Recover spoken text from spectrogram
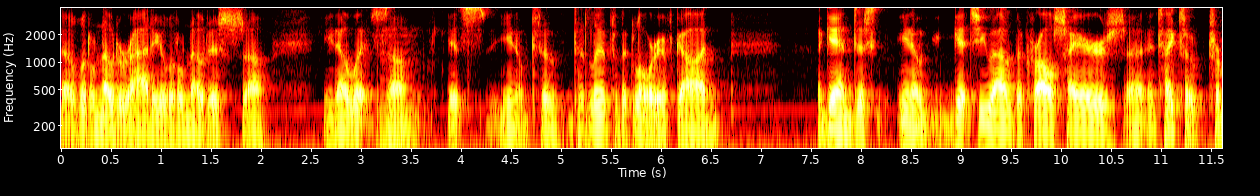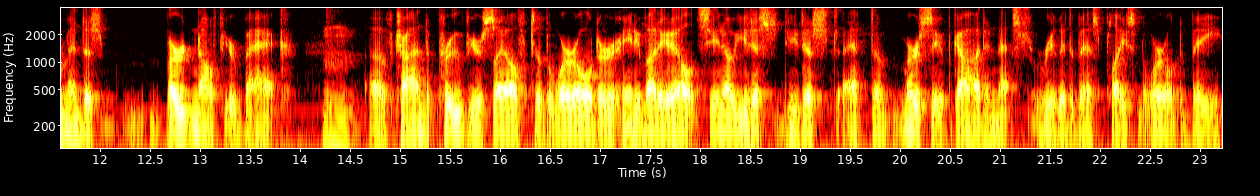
a little notoriety, a little notice, uh, you know, it's um, it's you know to to live for the glory of God. again, just you know, gets you out of the crosshairs. Uh, it takes a tremendous burden off your back of trying to prove yourself to the world or anybody else. You know, you just you just at the mercy of God, and that's really the best place in the world to be.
